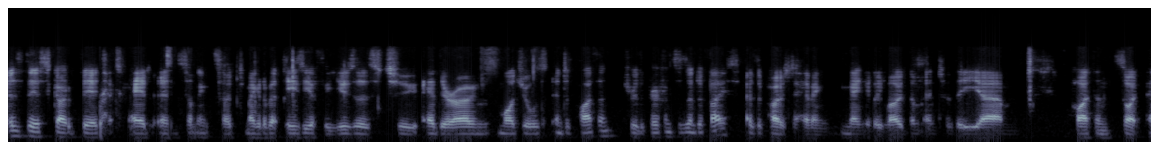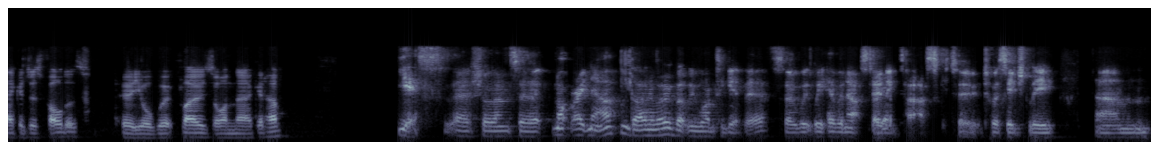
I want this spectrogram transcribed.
Is there scope there to add in something so to make it a bit easier for users to add their own modules into Python through the preferences interface, as opposed to having manually load them into the um, Python site packages folders per your workflows on uh, GitHub? Yes, uh, short answer. Not right now in Dynamo, but we want to get there. So we, we have an outstanding task to to essentially um,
